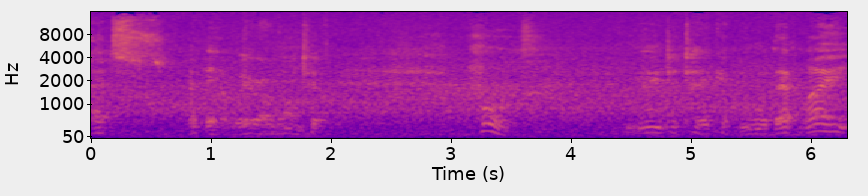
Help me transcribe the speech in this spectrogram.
that's about where I want it. Whew. I'm going to take it more that way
